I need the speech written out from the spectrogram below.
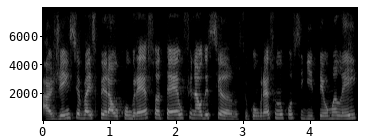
a agência vai esperar o Congresso até o final desse ano. Se o Congresso não conseguir ter uma lei,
